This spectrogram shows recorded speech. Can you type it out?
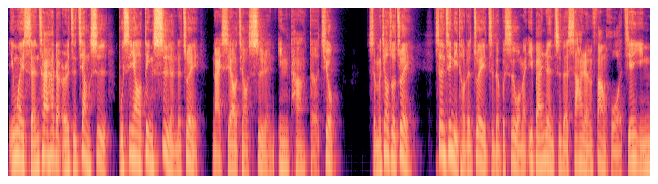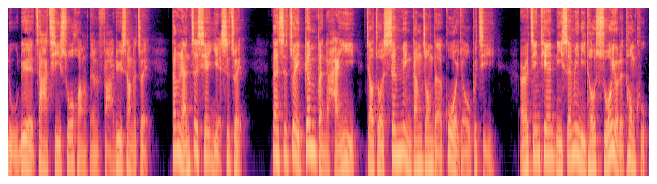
因为神差他的儿子降世，不是要定世人的罪，乃是要叫世人因他得救。”什么叫做罪？圣经里头的罪，指的不是我们一般认知的杀人放火、奸淫掳掠、诈欺说谎等法律上的罪。当然，这些也是罪，但是最根本的含义叫做生命当中的过犹不及。而今天你生命里头所有的痛苦，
